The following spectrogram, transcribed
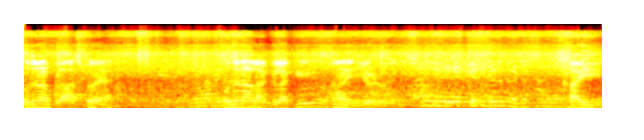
ਉਹਦੇ ਨਾਲ ਬਲਾਸਟ ਹੋਇਆ। ਉਹਦੇ ਨਾਲ ਅੱਗ ਲੱਗੀ ਉਹਦੇ ਨਾਲ ਇੰਜਰਡ ਹੋਏ। ਖਾਈ।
